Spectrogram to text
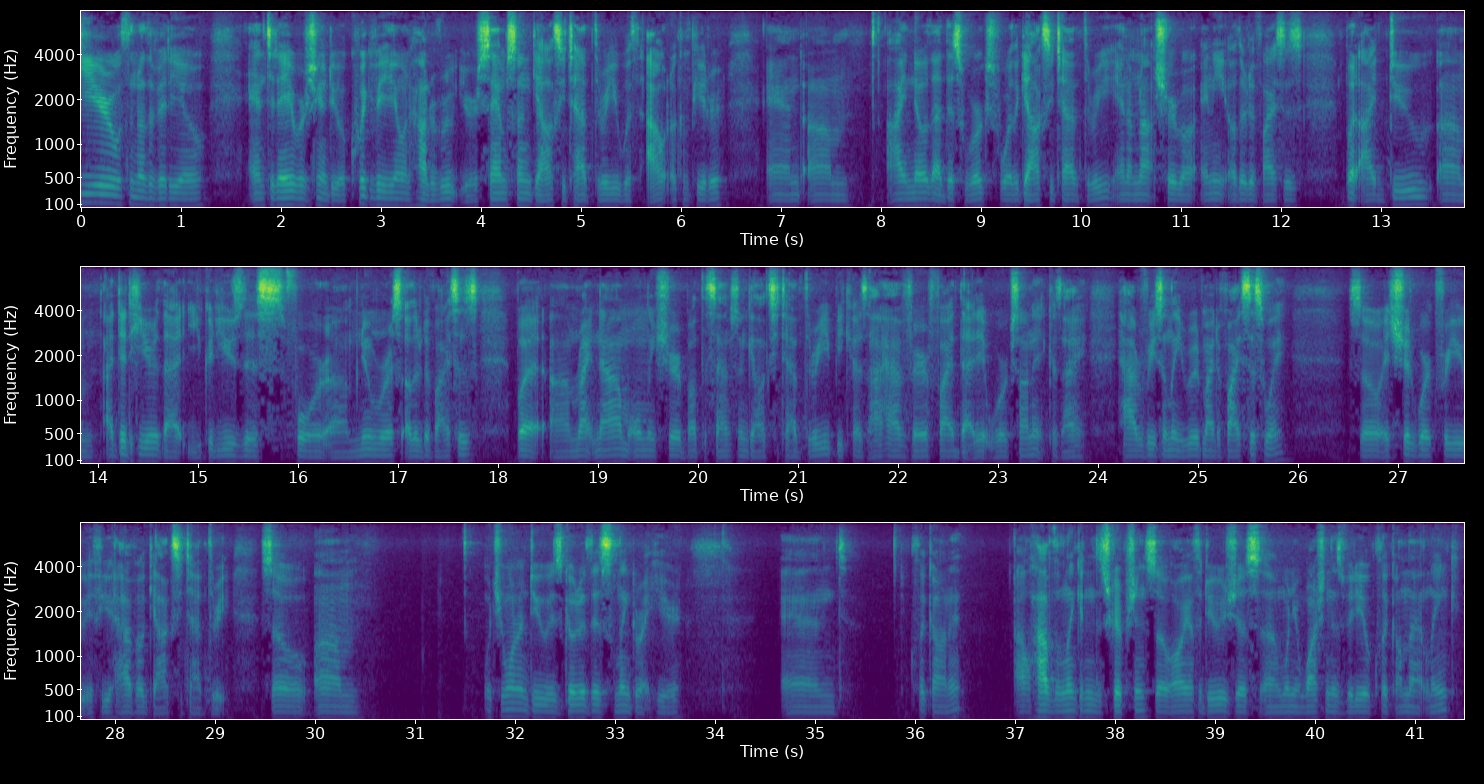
with another video and today we're just going to do a quick video on how to root your Samsung Galaxy Tab 3 without a computer and um, I know that this works for the Galaxy Tab 3 and I'm not sure about any other devices but I do um, I did hear that you could use this for um, numerous other devices but um, right now I'm only sure about the Samsung Galaxy Tab 3 because I have verified that it works on it because I have recently rooted my device this way so it should work for you if you have a Galaxy Tab 3 so um, what you want to do is go to this link right here and click on it. I'll have the link in the description so all you have to do is just um, when you're watching this video click on that link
